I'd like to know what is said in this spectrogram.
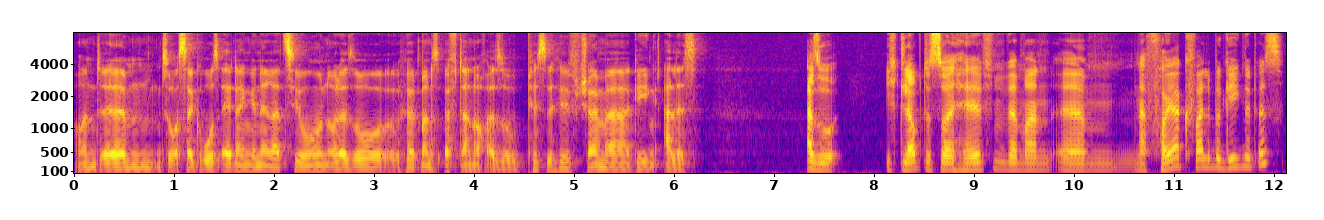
und ähm, so aus der Großelterngeneration oder so hört man das öfter noch. Also Pisse hilft scheinbar gegen alles. Also ich glaube, das soll helfen, wenn man ähm, einer Feuerqualle begegnet ist.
